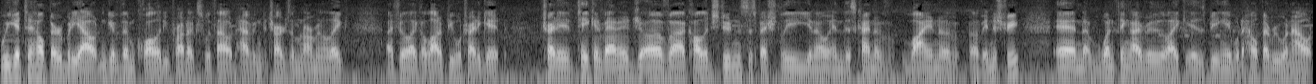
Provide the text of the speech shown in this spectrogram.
we get to help everybody out and give them quality products without having to charge them an arm and a leg. I feel like a lot of people try to get try to take advantage of uh, college students, especially you know in this kind of line of, of industry. And one thing I really like is being able to help everyone out,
